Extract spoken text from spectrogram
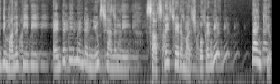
ఇది మన టీవీ ఎంటర్టైన్మెంట్ అండ్ న్యూస్ ఛానల్ని సబ్స్క్రైబ్ చేయడం మర్చిపోకండి. థ్యాంక్ యూ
